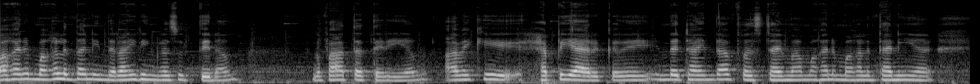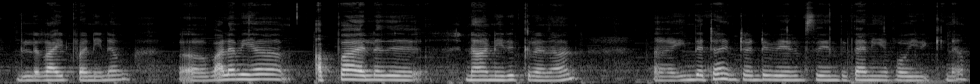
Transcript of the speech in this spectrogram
மகனும் மகளும் தான் இந்த ரைடிங்கில் சுற்றினோம் பார்த்தா தெரியும். அவைக்கு ஹாப்பியாக இருக்குது. இந்த டைம் தான் ஃபர்ஸ்ட் டைம் மகனும் மகளும் தனியாக இதில் ரைட் பண்ணினோம். வளமையாக அப்பா அல்லது நான் இருக்கிறேன் நான் இந்த டைம் ரெண்டு பேரும் சேர்ந்து தனியாக போயிருக்கினேன்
